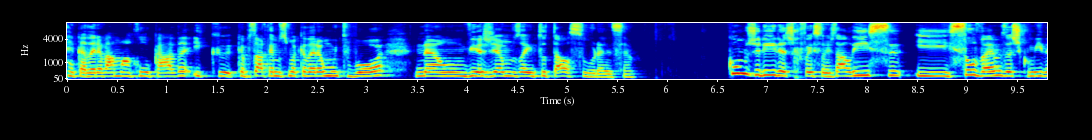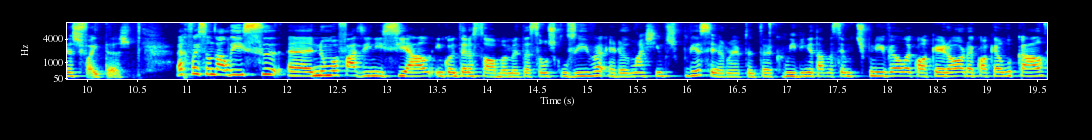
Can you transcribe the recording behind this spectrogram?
a cadeira vá mal colocada e que, que, apesar de termos uma cadeira muito boa, não viajemos em total segurança. Como gerir as refeições da Alice e se levamos as comidas feitas? A refeição da Alice, uh, numa fase inicial, enquanto era só amamentação exclusiva, era o mais simples que podia ser, não é? Portanto, a comidinha estava sempre disponível a qualquer hora, a qualquer local,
